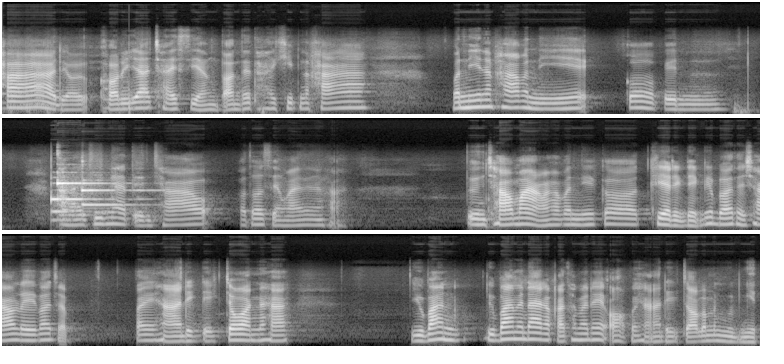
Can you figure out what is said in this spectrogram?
ค่ะ เดี๋ยวขออนุญาตใช้เสียงตอนท้ายคลิปนะคะ วันนี้นะคะวันนี้ก็เป็นอะไรที่แม่ตื่นเช้าขอโทษเสียงไว้ด้วยนะคะ ตื่นเช้ามากนะคะ วันนี้ก็เคลียร์เด็ก ๆ เรียบร้อยแต่เช้าเลยว่าจะไปหาเด็ก ๆจอนนะคะ อยู่บ้านอยู่บ้านไม่ได้แล้วค่ะถ้าไม่ได้ออกไปหาเด็กจอนแล้วมันหงุดหงิด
